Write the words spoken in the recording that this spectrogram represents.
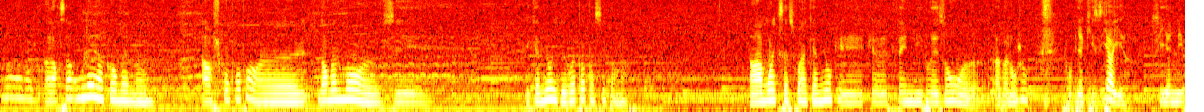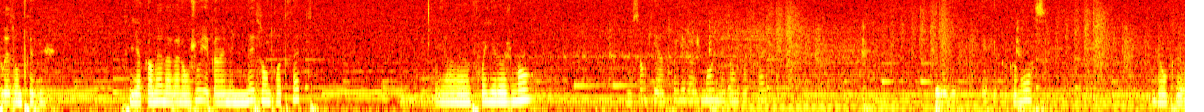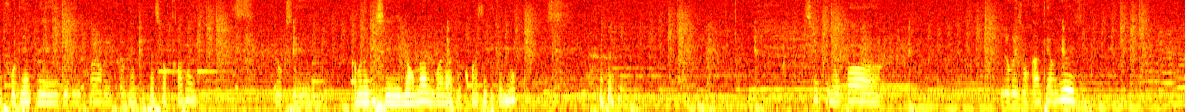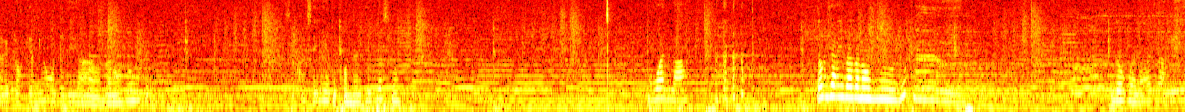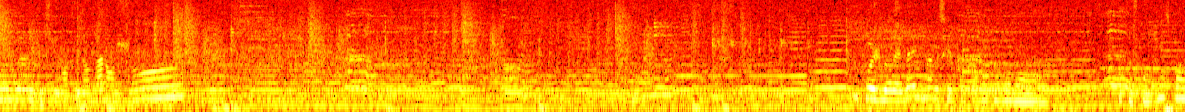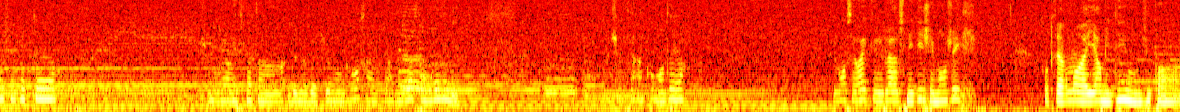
Valenjou. Alors ça roulait hein, quand même. Alors je comprends pas. hein. Normalement euh, c'est les camions ils devraient pas passer par là. Alors, à moins que ça soit un camion qui, fait une livraison euh, à Valenjou. Faut bien qu'ils y aillent s'il y a une livraison prévue. Il y a quand même à Valenjou, il y a quand même une maison de retraite. A un foyer logement. Il me semble qu'il y a un foyer logement, une maison de retraite. Il y a, quelques commerces. Donc il faut bien que les, les livreurs, il faut bien qu'ils fassent leur travail. Donc c'est, à mon avis, c'est normal, voilà, de croiser des camions. Qui n'ont pas de raison impérieuse avec leur camion d'aller à Valenjou, euh, c'est conseillé de prendre la déviation. Voilà. Donc j'arrive à Valenjou, youpi Donc voilà, j'arrive, je suis rentrée dans Valenjou. Moi je me réveille moi parce qu'il faut quand que faut que je conduise pour aller le docteur. Je vais ouvrir les fenêtres de ma voiture en grand, ça va me faire déjà, ça va me réveiller. Je vais me faire un courant d'air. Mais bon, c'est vrai que là, ce midi, j'ai mangé. Contrairement à hier midi où j'ai pas...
